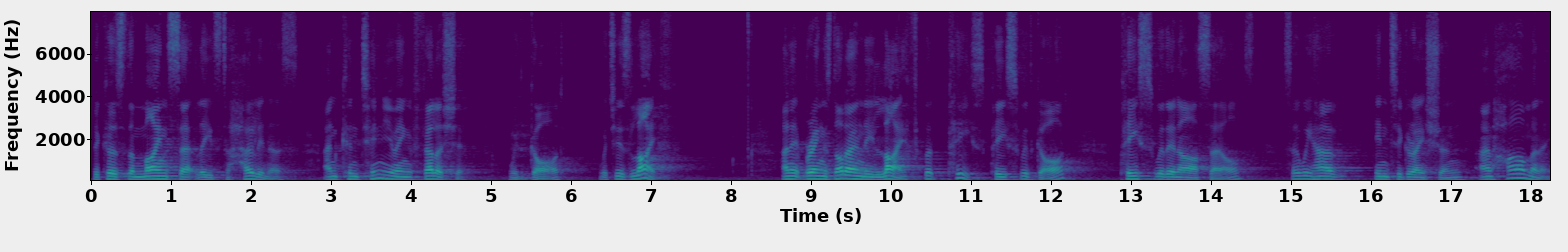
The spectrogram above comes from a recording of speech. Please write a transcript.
because the mindset leads to holiness and continuing fellowship with God, which is life. And it brings not only life, but peace peace with God peace within ourselves, so we have integration and harmony.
